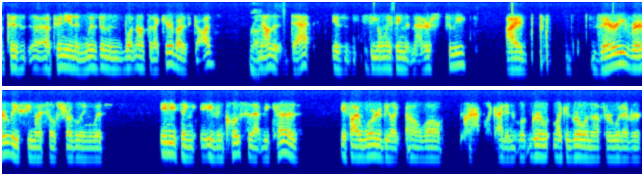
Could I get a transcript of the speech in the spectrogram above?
opi- uh, opinion and wisdom and whatnot that I care about is God's. Right. Now that that is the only thing that matters to me, I very rarely see myself struggling with anything even close to that because if I were to be like, oh well, I didn't look girl like a girl enough or whatever.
